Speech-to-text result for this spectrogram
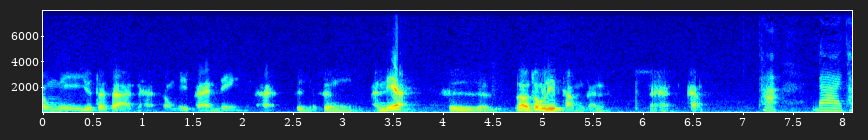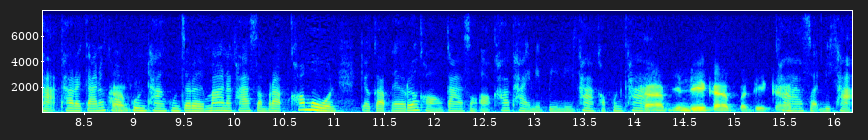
ต้องมียุทธศาสตร์นะฮะต้องมี planning นะฮะซึ่งซึ่งอันเนี้ยคือเราต้องรีบทำกันนะครับ ได้ค่ะ ทางรายการต้องขครัอบบคุณทางคุณเจริญมากนะคะสำหรับข้อมูลเกี่ยวกับในเรื่องของการส่งออกข้าวไทยในปีนี้ค่ะ ขอบคุณค่ะ ครับ ยินดีครับ สวัสดีครับค่ะสวัสดีค่ะ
